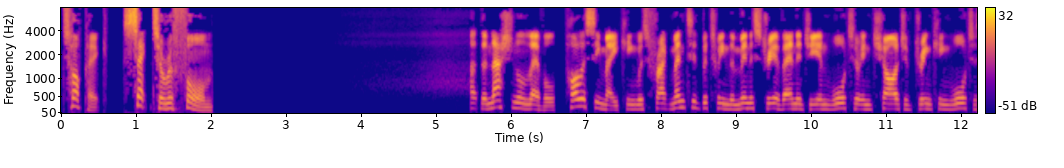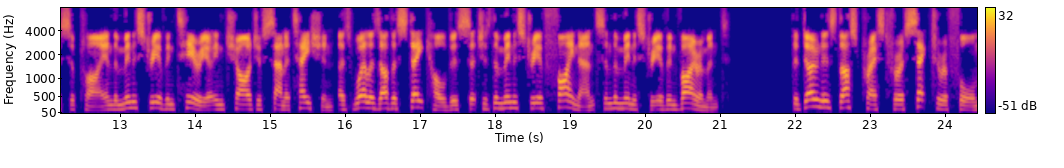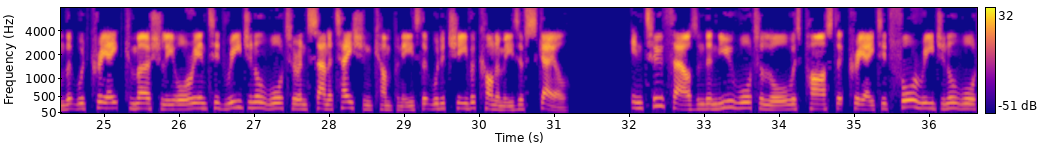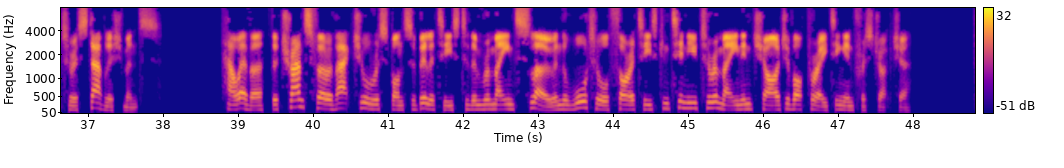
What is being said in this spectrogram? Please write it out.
Topic: Sector reform. At the national level, policy making was fragmented between the Ministry of Energy and Water in charge of drinking water supply and the Ministry of Interior in charge of sanitation, as well as other stakeholders such as the Ministry of Finance and the Ministry of Environment. The donors thus pressed for a sector reform that would create commercially oriented regional water and sanitation companies that would achieve economies of scale. In 2000 a new water law was passed that created four regional water establishments. However, the transfer of actual responsibilities to them remained slow and the water authorities continued to remain in charge of operating infrastructure.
